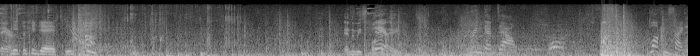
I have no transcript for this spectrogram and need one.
There. Dito si Jetty. Enemy spotted There. A. Bring them down. Blocking sight.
